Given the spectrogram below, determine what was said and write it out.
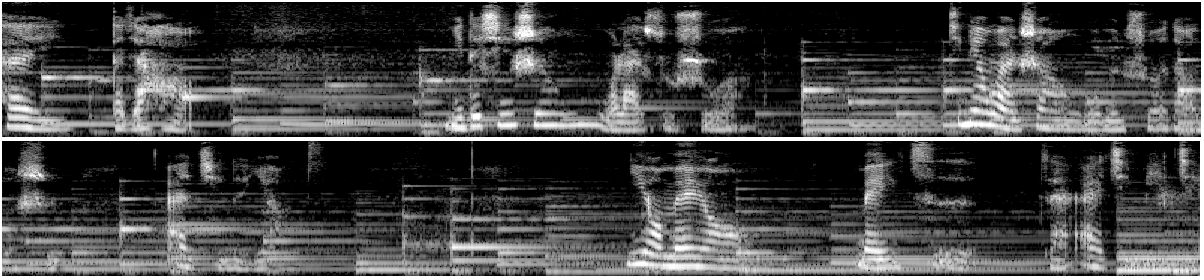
嗨，大家好，你的心声我来诉说。今天晚上我们说到的是爱情的样子。你有没有每一次在爱情面前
